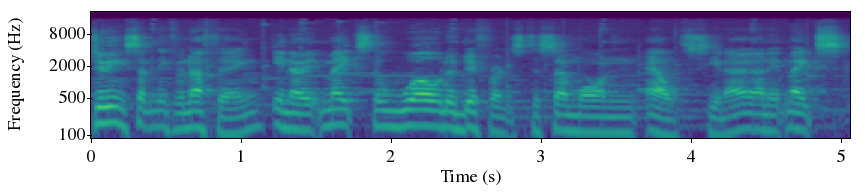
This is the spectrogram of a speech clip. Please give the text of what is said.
doing something for nothing, you know, it makes the world of difference to someone else, you know, and it makes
